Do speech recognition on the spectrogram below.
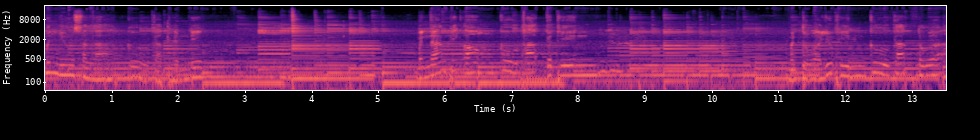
มันอยู่สลากู้กับแผ่นดินมันน้ำพริกอ่องกู้พักกระถิน มันตัวยุพินกู้กับตัวไอ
